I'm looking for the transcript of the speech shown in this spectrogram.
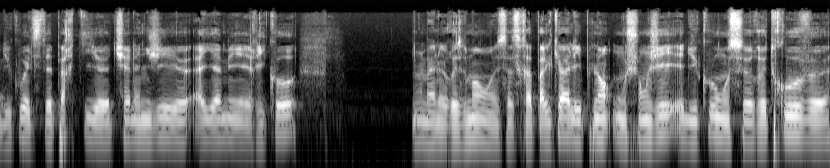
Du coup, elle s'était partie euh, challenger euh, Ayame et Rico. Malheureusement, ça ne sera pas le cas. Les plans ont changé et du coup, on se retrouve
